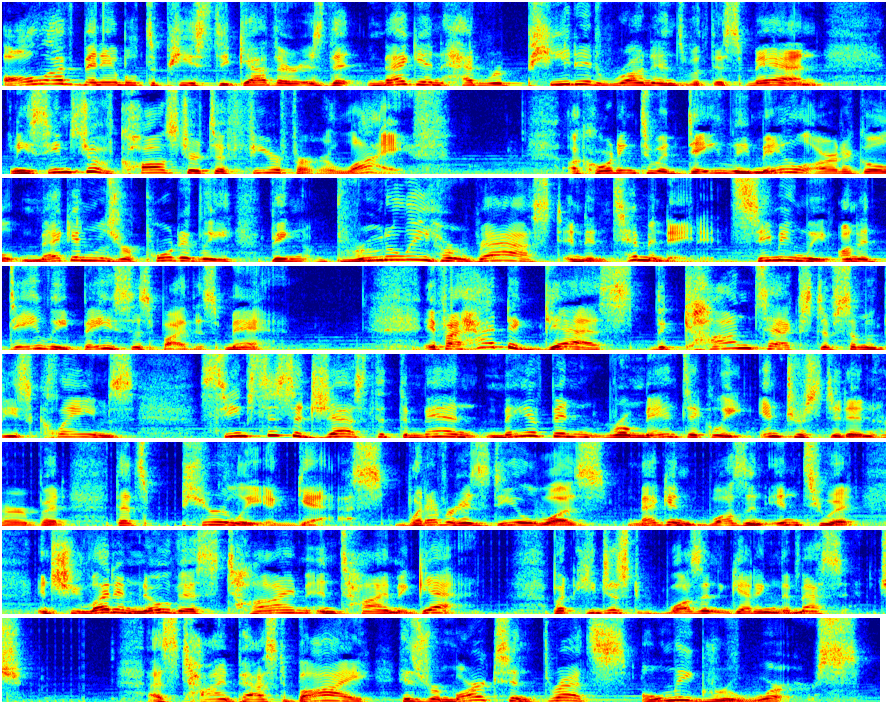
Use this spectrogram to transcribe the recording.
All I've been able to piece together is that Meghan had repeated run ins with this man, and he seems to have caused her to fear for her life. According to a Daily Mail article, Meghan was reportedly being brutally harassed and intimidated, seemingly on a daily basis by this man. If I had to guess, the context of some of these claims seems to suggest that the man may have been romantically interested in her, but that's purely a guess. Whatever his deal was, Meghan wasn't into it, and she let him know this time and time again, but he just wasn't getting the message. As time passed by, his remarks and threats only grew worse.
